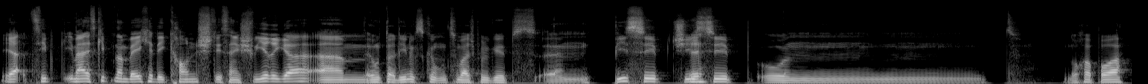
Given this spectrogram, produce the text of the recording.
Ja, ZIP, ich meine, es gibt noch welche, die kannst, die sind schwieriger. Ähm, Unter Linux zum Beispiel gibt es ähm, BZIP, GZIP ja. und noch ein paar.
